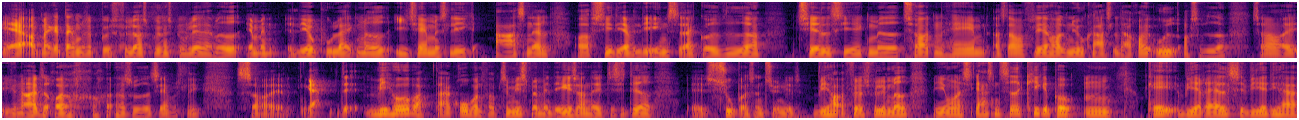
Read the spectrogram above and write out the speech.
Ja, og man kan, der kan man selvfølgelig også begynde at spekulere der med, jamen Liverpool er ikke med i Champions League, Arsenal og City er vel de eneste, der er gået videre. Chelsea ikke med, Tottenham, altså der var flere hold, Newcastle, der røg ud og så videre, så øh, United røg også ud af Champions League. Så øh, ja, det, vi håber, der er grobund for optimisme, men det er ikke sådan uh, decideret uh, super sandsynligt. Vi har følger selvfølgelig med, men Jonas, jeg har sådan siddet og kigget på, mm, okay, vi er reelt Sevilla, de her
